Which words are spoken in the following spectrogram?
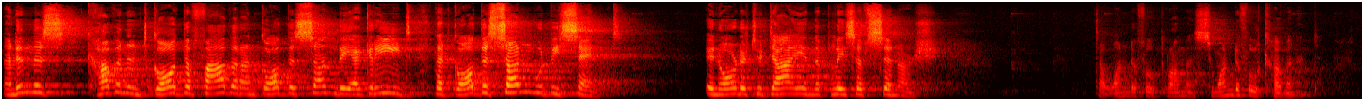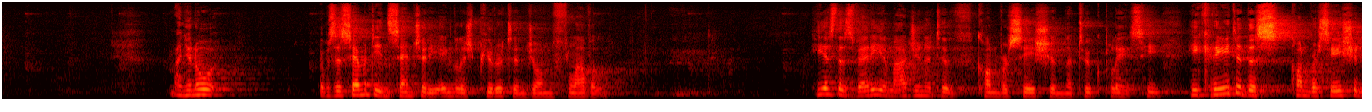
And in this covenant, God the Father and God the Son, they agreed that God the Son would be sent in order to die in the place of sinners. It's a wonderful promise, wonderful covenant. And you know, it was a 17th century English Puritan, John Flavel. He has this very imaginative conversation that took place. He, he created this conversation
